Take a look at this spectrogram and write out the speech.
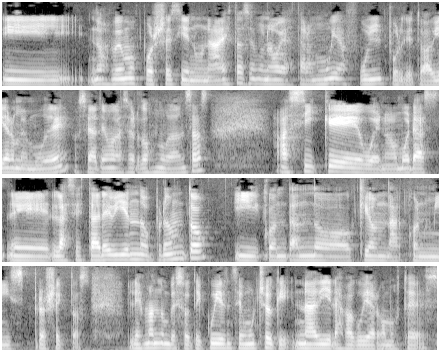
y nos vemos por Jessie en una. Esta semana voy a estar muy a full porque todavía no me mudé, o sea, tengo que hacer dos mudanzas. Así que, bueno, amoras, eh, las estaré viendo pronto y contando qué onda con mis proyectos. Les mando un besote, cuídense mucho que nadie las va a cuidar como ustedes.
